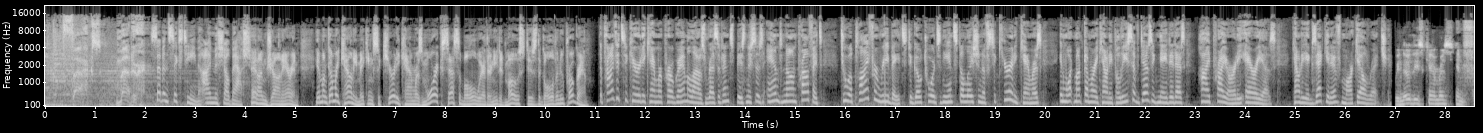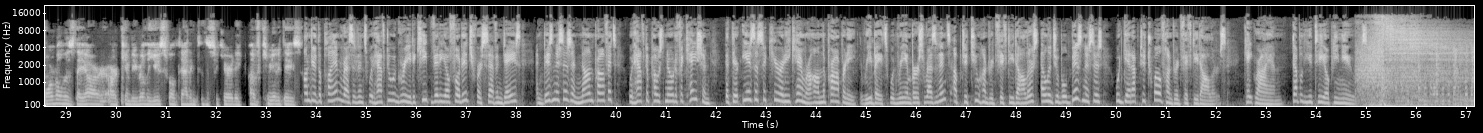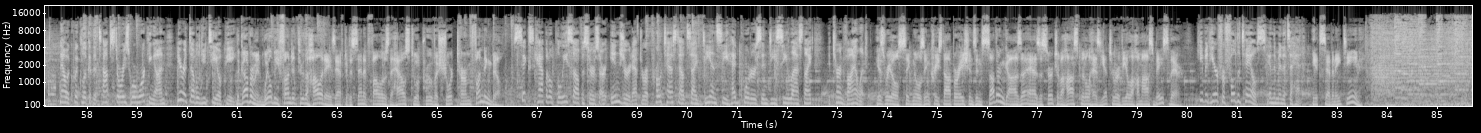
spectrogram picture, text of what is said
Facts matter. 716, I'm Michelle Bash. And I'm John Aaron. In Montgomery County, making security cameras more accessible where they're needed most is the goal of a new program. The private security camera program allows residents, businesses, and nonprofits to apply for rebates to go towards the installation of security cameras in what Montgomery County Police have designated as high priority areas. County Executive Marc Elrich. We know these cameras, informal as they are, are can be really useful to adding to the security of communities. Under the plan, residents would have to agree to keep video footage for seven days, and businesses and nonprofits would have to post notification that there is a security camera on the property. The rebates would reimburse residents up to $250. Eligible businesses would get up to $1,250. Kate Ryan, WTOP News. Now, a quick look at the top stories we're working on here at WTOP. The government will be funded through the holidays after the Senate follows the House to approve a short term funding bill. Six Capitol police officers are injured after a protest outside DNC headquarters in D.C. last night. It turned violent. Israel signals increased operations in southern Gaza as a search of a hospital has yet to reveal a Hamas base there. Keep it here for full details in the minutes ahead. It's 718.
